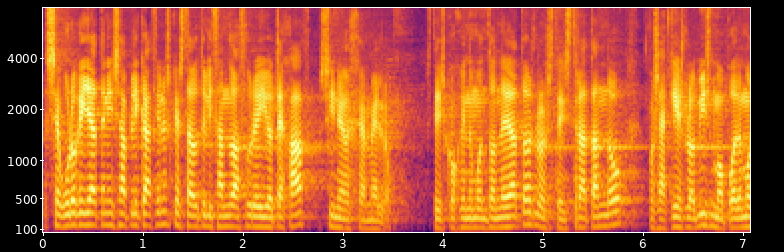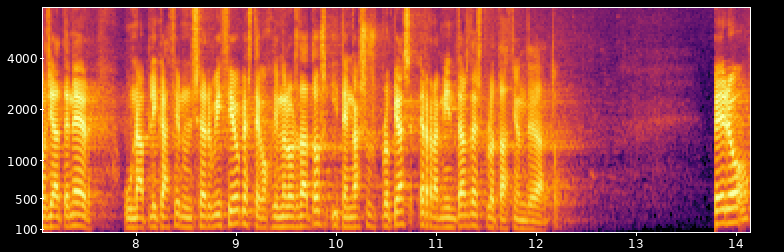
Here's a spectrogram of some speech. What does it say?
seguro que ya tenéis aplicaciones que están utilizando Azure IoT Hub sin el gemelo. Estáis cogiendo un montón de datos, los estáis tratando, pues aquí es lo mismo. Podemos ya tener una aplicación, un servicio que esté cogiendo los datos y tenga sus propias herramientas de explotación de datos. Pero,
